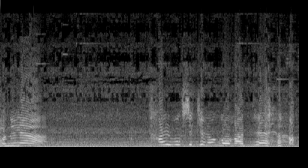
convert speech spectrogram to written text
건우야, 탈북시키는 것 같아.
